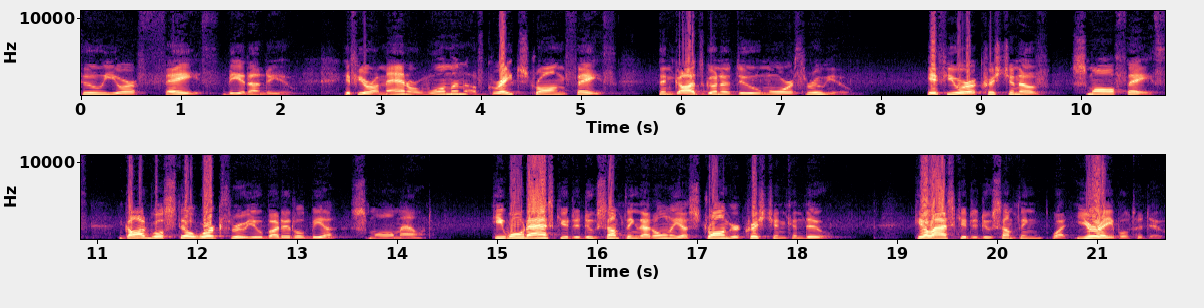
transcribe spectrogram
to your faith, be it unto you. If you're a man or woman of great, strong faith, then God's going to do more through you. If you are a Christian of small faith, God will still work through you, but it'll be a small amount. He won't ask you to do something that only a stronger Christian can do. He'll ask you to do something what you're able to do.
